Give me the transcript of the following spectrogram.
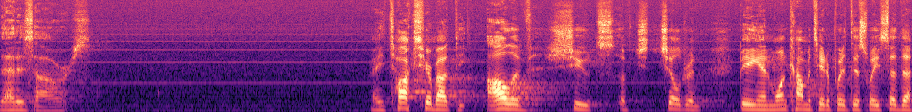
that is ours. Uh, he talks here about the olive shoots of ch- children being, and one commentator put it this way he said, the,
